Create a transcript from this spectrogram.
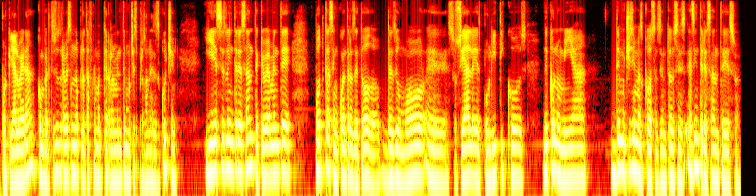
porque ya lo era, convertirse otra vez en una plataforma que realmente muchas personas escuchen. Y eso es lo interesante, que obviamente podcast encuentras de todo, desde humor, eh, sociales, políticos, de economía, de muchísimas cosas. Entonces es interesante eso.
